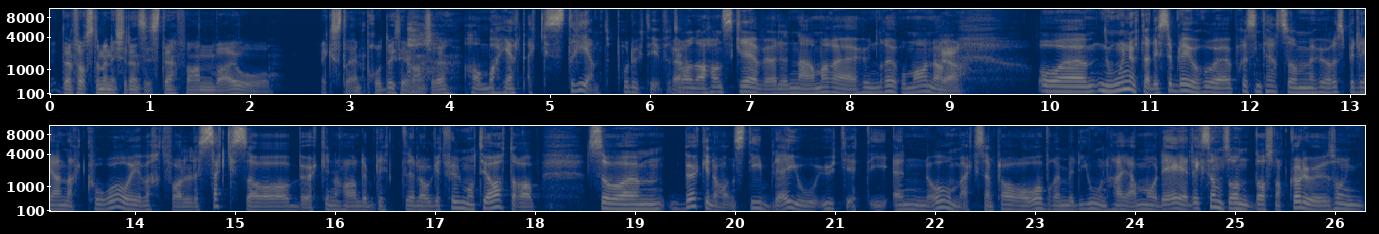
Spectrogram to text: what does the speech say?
den første, men ikke den siste. For han var jo ekstremt produktiv, var han ikke det? Han var helt ekstremt produktiv. Ja. Han skrev nærmere 100 romaner. Ja. Og uh, noen av disse ble jo eh, presentert som hørespill i NRK, og i hvert fall seks av bøkene har det blitt laget film og teater av. Så um, bøkene hans de ble jo utgitt i enorme eksemplarer, over en million her hjemme. Og det er liksom sånn, da snakker du sånn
